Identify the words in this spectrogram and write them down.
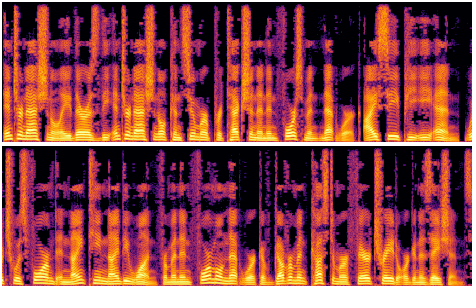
Internationally there is the International Consumer Protection and Enforcement Network ICPEN, which was formed in 1991 from an informal network of government customer fair trade organizations.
